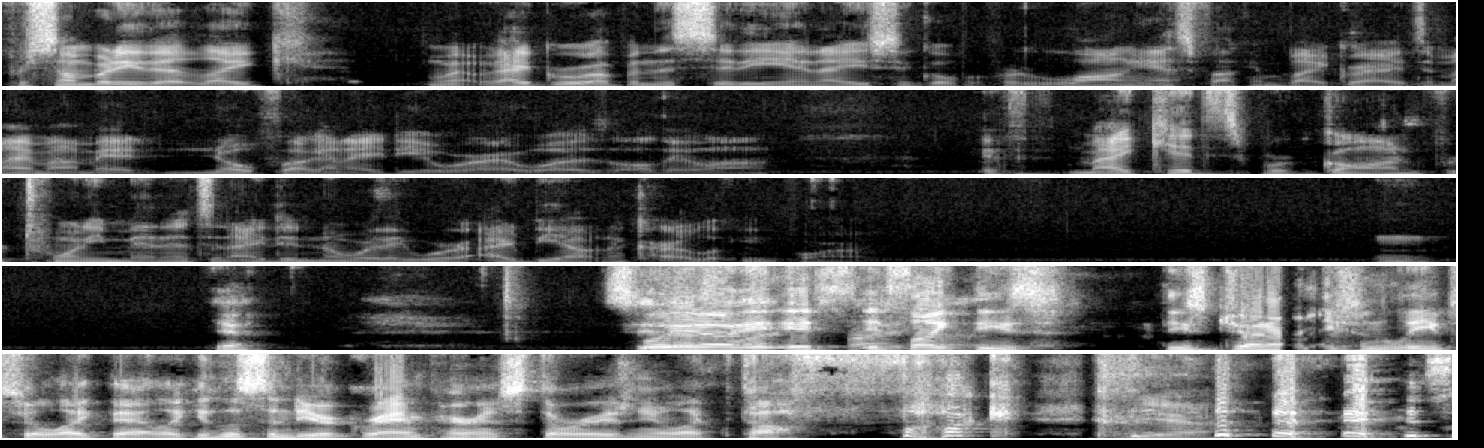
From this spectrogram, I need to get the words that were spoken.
for somebody that like I grew up in the city and I used to go for long ass fucking bike rides and my mom had no fucking idea where I was all day long if my kids were gone for 20 minutes and I didn't know where they were, I'd be out in a car looking for them. Hmm. Yeah. See, well, you know, why it's trying it's like to- these these generation leaps are like that. Like you listen to your grandparents' stories, and you're like, "The fuck." Yeah. it's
